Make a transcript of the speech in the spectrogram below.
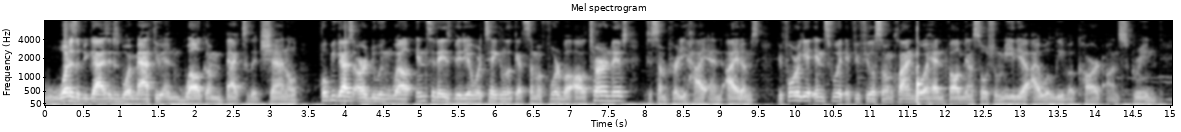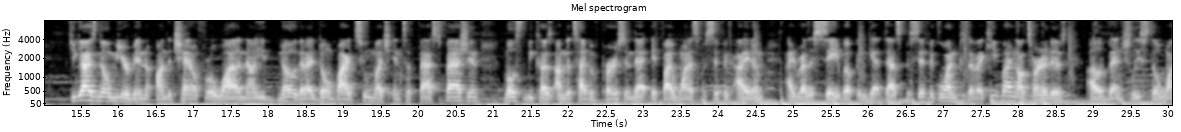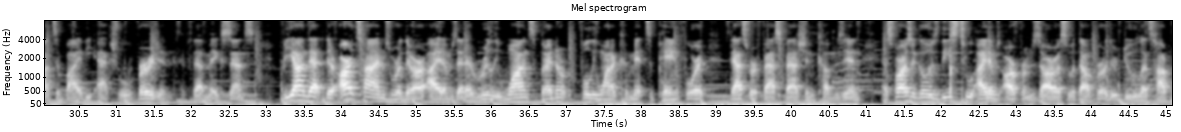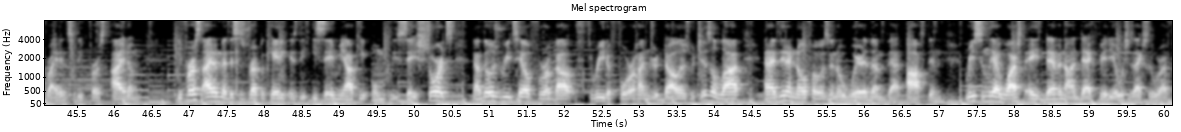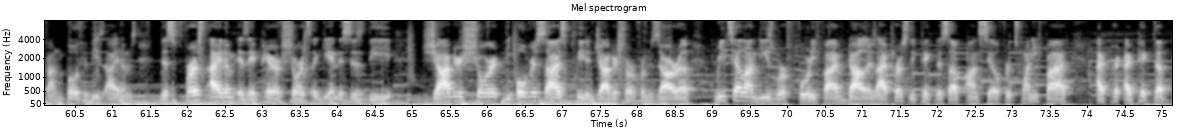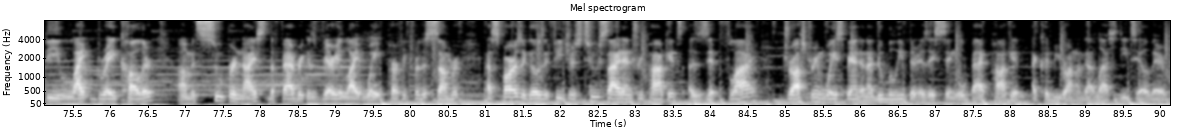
What is up, you guys? It is boy Matthew, and welcome back to the channel. Hope you guys are doing well. In today's video, we're taking a look at some affordable alternatives to some pretty high-end items. Before we get into it, if you feel so inclined, go ahead and follow me on social media. I will leave a card on screen. If you guys know me or been on the channel for a while now, you know that I don't buy too much into fast fashion, mostly because I'm the type of person that if I want a specific item, I'd rather save up and get that specific one, because if I keep buying alternatives, I'll eventually still want to buy the actual version, if that makes sense. Beyond that, there are times where there are items that I really want, but I don't fully want to commit to paying for it. That's where fast fashion comes in. As far as it goes, these two items are from Zara, so without further ado, let's hop right into the first item. The first item that this is replicating is the Issey Miyake Homme shorts. Now those retail for about three to four hundred dollars, which is a lot, and I didn't know if I was gonna wear them that often. Recently, I watched a Devon on Deck video, which is actually where I found both of these items. This first item is a pair of shorts. Again, this is the jogger short, the oversized pleated jogger short from Zara. Retail on these were $45. I personally picked this up on sale for 25 I, I picked up the light gray color. Um, it's super nice. The fabric is very lightweight, perfect for the summer. As far as it goes, it features two side entry pockets, a zip fly, drawstring waistband, and I do believe there is a single back pocket. I could be wrong on that last detail there.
